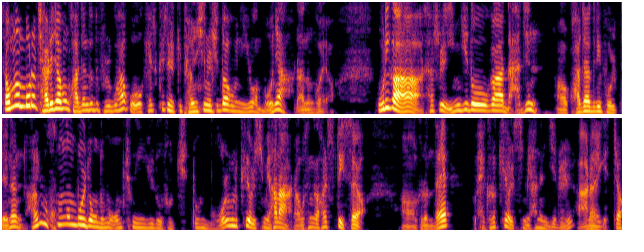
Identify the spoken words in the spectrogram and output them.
자, 홈런볼은 자리 잡은 과자인데도 불구하고 계속해서 이렇게 변신을 시도하고 있는 이유가 뭐냐라는 거예요. 우리가 사실 인지도가 낮은 어, 과자들이 볼 때는 아유 홈런볼 정도면 엄청 인지도 좋지 또 뭘 그렇게 열심히 하나라고 생각할 수도 있어요. 어, 그런데 왜 그렇게 열심히 하는지를 알아야겠죠.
